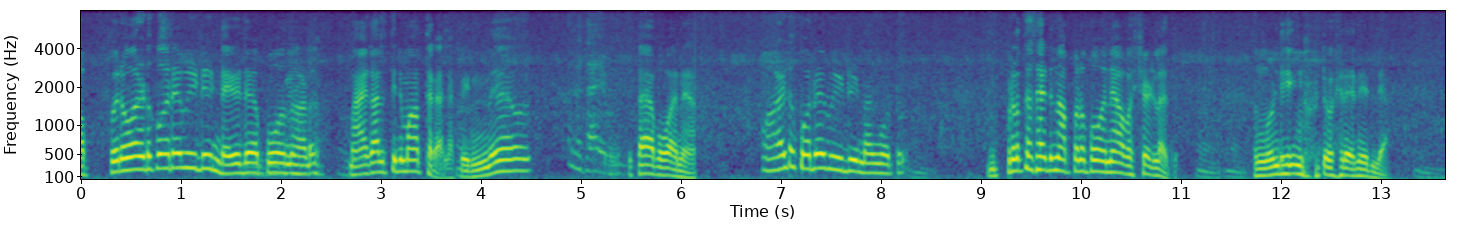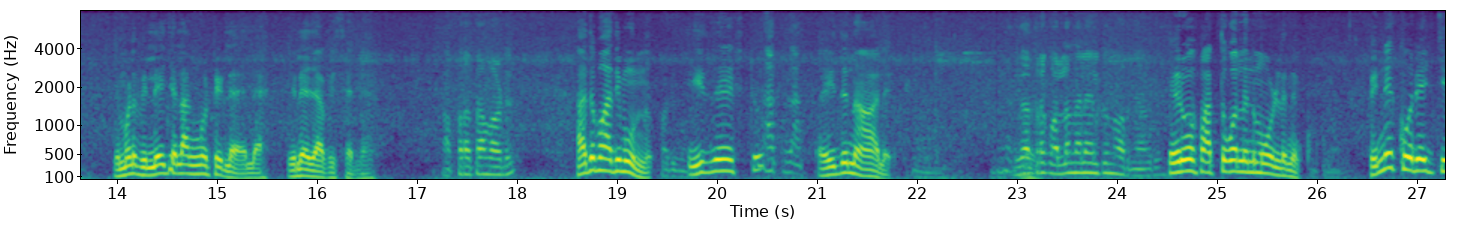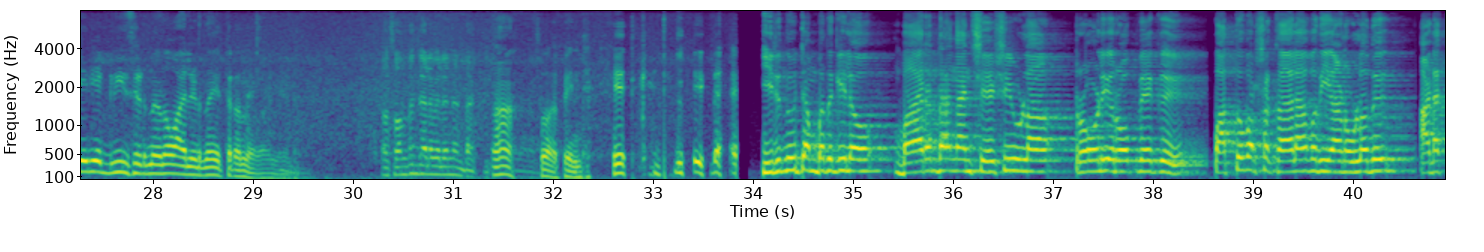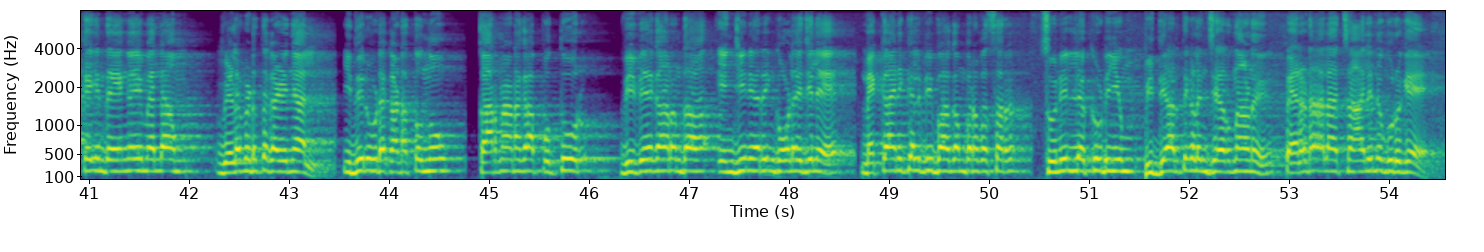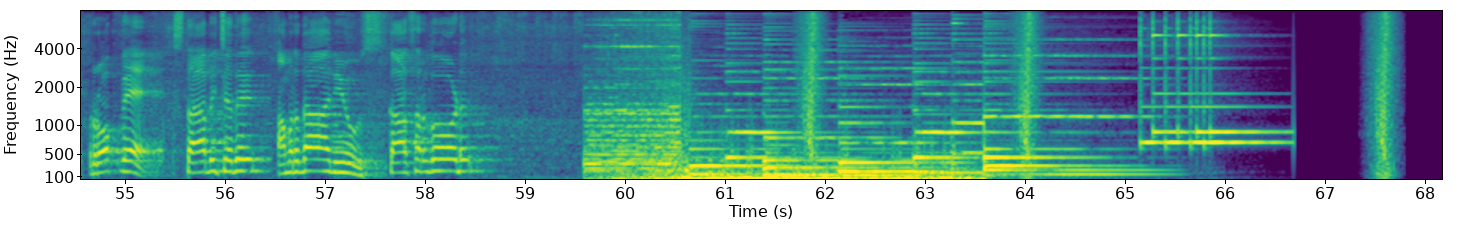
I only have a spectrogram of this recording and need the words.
അപ്പുറം അടുക്ക് ഓരോ വീടുണ്ട്. ഇവിടെ പോകുന്ന ആൾ മഴക്കാലത്തിന് മാത്രമല്ല. പിന്നെ പോകാനാണ് പോകാനാ ആട് കുറേ വീടുണ്ട് അങ്ങോട്ട്. ഇപ്പുറത്തെ സൈഡിൽ നിന്ന് അപ്പുറം പോകാനേ അവശ്യമുള്ളത് അങ്ങോട്ട് ഇങ്ങോട്ട് വരാനില്ല. നമ്മൾ വില്ലേജെല്ലാം അങ്ങോട്ടില്ല അല്ലേ? വില്ലേജ് ഓഫീസല്ലേ അപ്പുറത്താം വാർഡ്? അത് പതിമൂന്ന്. ഇത് ഇത് നാല്. ഒരു പത്ത് കൊല്ലം മുകളിൽ നിൽക്കും. പിന്നെ കുറേ ചെറിയ ഗ്രീസ് ഇടുന്നതോ ഓയിലിടുന്നതോ ഇത്ര നേരം ആ പിന്നെ ഇരുന്നൂറ്റമ്പത് കിലോ ഭാരം താങ്ങാൻ ശേഷിയുള്ള ട്രോളി റോപ്പ് വേക്ക് പത്തു വർഷ കാലാവധിയാണ് ഉള്ളത് അടക്കയും തേങ്ങയും എല്ലാം വിളവെടുത്തു കഴിഞ്ഞാൽ ഇതിലൂടെ കടത്തുന്നു. കർണാടക പുത്തൂർ വിവേകാനന്ദ എഞ്ചിനീയറിംഗ് കോളേജിലെ മെക്കാനിക്കൽ വിഭാഗം പ്രൊഫസർ സുനിൽ ലക്കുടിയും വിദ്യാർത്ഥികളും ചേർന്നാണ് പെരടാല ചാലിനു കുറുകെ റോപ്പ് വേ സ്ഥാപിച്ചത്. അമൃത ന്യൂസ് കാസർഗോഡ്.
